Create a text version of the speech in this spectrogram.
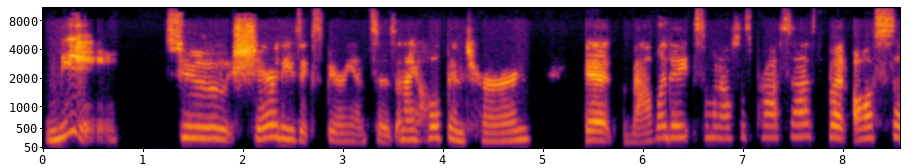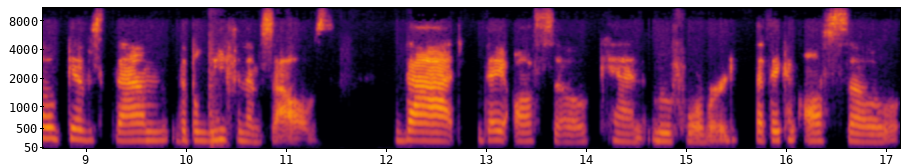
me to share these experiences. And I hope in turn it validates someone else's process, but also gives them the belief in themselves that they also can move forward, that they can also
